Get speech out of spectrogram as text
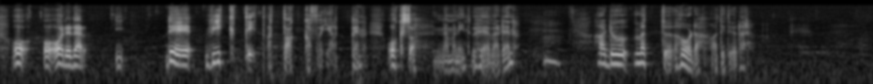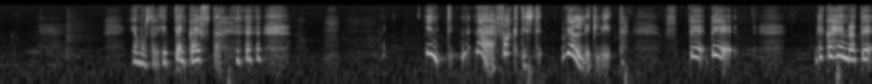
Och, och, och det där det är viktigt att tacka för hjälpen också när man inte behöver den. Mm. Har du mött hårda attityder? Jag måste riktigt tänka efter. inte, nej, faktiskt väldigt lite. Det, det, det kan hända att det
